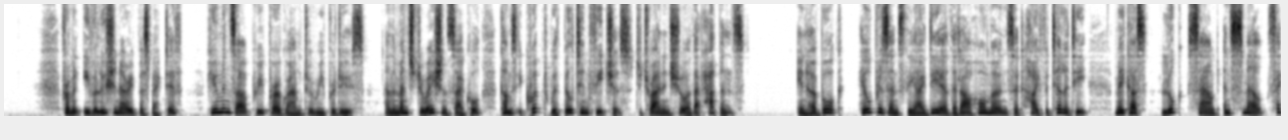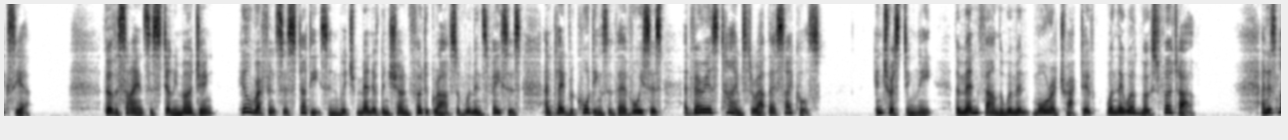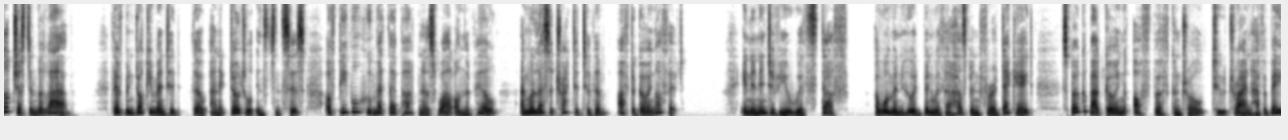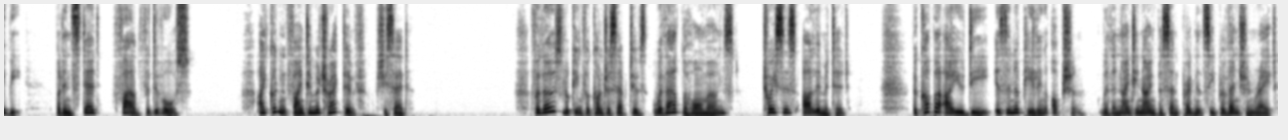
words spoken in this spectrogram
From an evolutionary perspective, humans are pre programmed to reproduce, and the menstruation cycle comes equipped with built in features to try and ensure that happens. In her book, Hill presents the idea that our hormones at high fertility make us look, sound, and smell sexier. Though the science is still emerging, Hill references studies in which men have been shown photographs of women's faces and played recordings of their voices at various times throughout their cycles. Interestingly, the men found the women more attractive when they were most fertile. And it's not just in the lab. There have been documented, though anecdotal, instances of people who met their partners while on the pill and were less attracted to them after going off it. In an interview with Stuff, a woman who had been with her husband for a decade spoke about going off birth control to try and have a baby, but instead filed for divorce. I couldn't find him attractive, she said. For those looking for contraceptives without the hormones, choices are limited. The copper IUD is an appealing option, with a 99% pregnancy prevention rate.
